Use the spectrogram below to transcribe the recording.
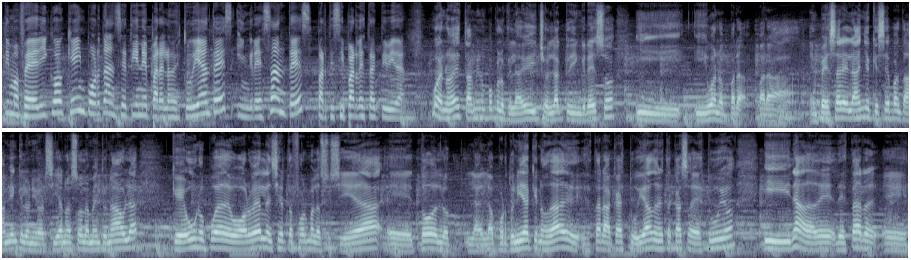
último, Federico, ¿qué importancia tiene para los estudiantes ingresantes participar de esta actividad? Bueno, es también un poco lo que le había dicho el acto de ingreso y, bueno, para, para, empezar el año que sepan también que la universidad no es solamente un aula, que uno pueda devolverle en cierta forma a la sociedad eh, toda la, oportunidad que nos da de, estar acá estudiando en esta casa de estudio y nada, de, estar eh,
